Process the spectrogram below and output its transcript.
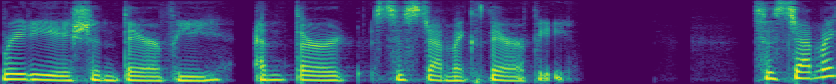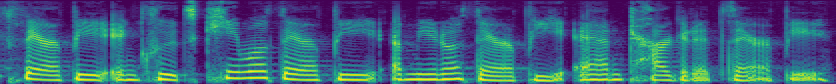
radiation therapy. And third, systemic therapy. Systemic therapy includes chemotherapy, immunotherapy, and targeted therapy,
